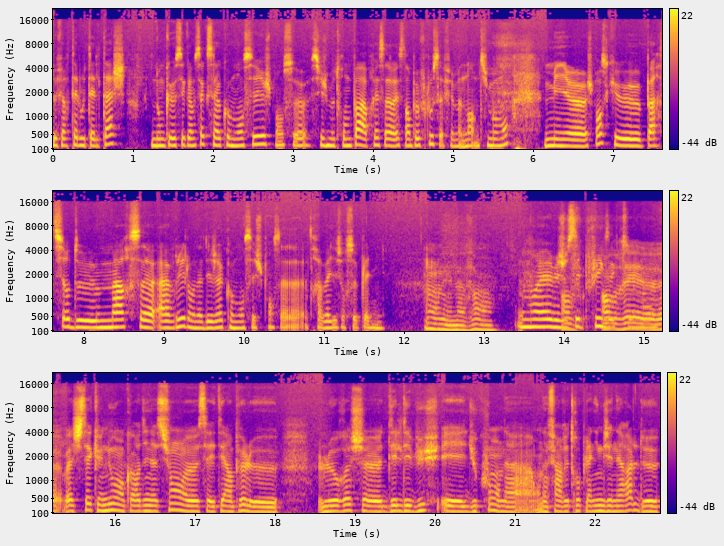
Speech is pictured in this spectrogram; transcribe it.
de faire telle ou telle tâche. Donc euh, c'est comme ça que ça a commencé, je pense, si je me trompe pas, après ça reste un peu flou, ça fait maintenant un petit moment, mais je pense que partir de mars à avril, on a déjà commencé, je pense, à, travailler sur ce planning. On est avant. Hein. Ouais, mais je sais plus exactement. En vrai, euh, bah, je sais que nous, en coordination, euh, ça a été un peu le, le rush euh, dès le début. Et du coup, on a, on a fait un rétro-planning général de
